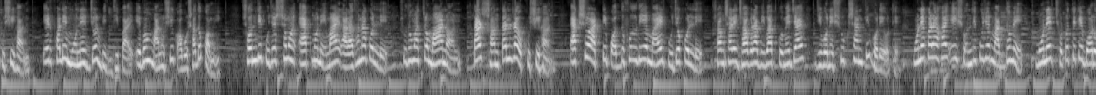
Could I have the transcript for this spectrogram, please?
খুশি হন। এর ফলে মনের জোর বৃদ্ধি পায় এবং মানসিক অবসাদও কমে। সন্ধি পুজোর সময় এক মনে মায়ের আরাধনা করলে শুধুমাত্র মা নন, তার সন্তানরাও খুশি হন। একশো আটটি পদ্মফুল দিয়ে মায়ের পুজো করলে সংসারে ঝগড়া বিবাদ কমে যায়, জীবনে সুখ শান্তি ভরে ওঠে। মনে করা হয় এই সন্ধি পুজোর মাধ্যমে মনের ছোট থেকে বড়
